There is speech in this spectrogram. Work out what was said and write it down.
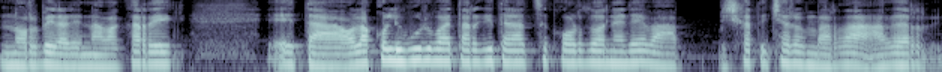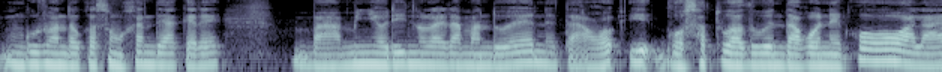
norberarena bakarrik. Eta olako liburu bat argitaratzeko orduan ere ba pixkat itxaron behar da, aber inguruan daukazun jendeak ere, ba, min hori nola eraman duen, eta go, gozatua duen dagoeneko, ala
